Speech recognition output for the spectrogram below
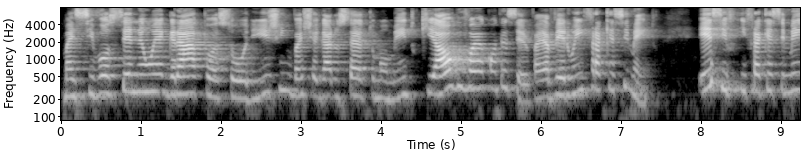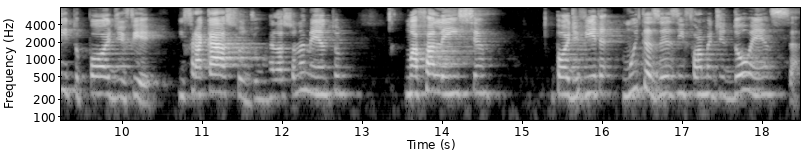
Mas se você não é grato à sua origem, vai chegar um certo momento que algo vai acontecer, vai haver um enfraquecimento. Esse enfraquecimento pode vir em fracasso de um relacionamento, uma falência, pode vir muitas vezes em forma de doença.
